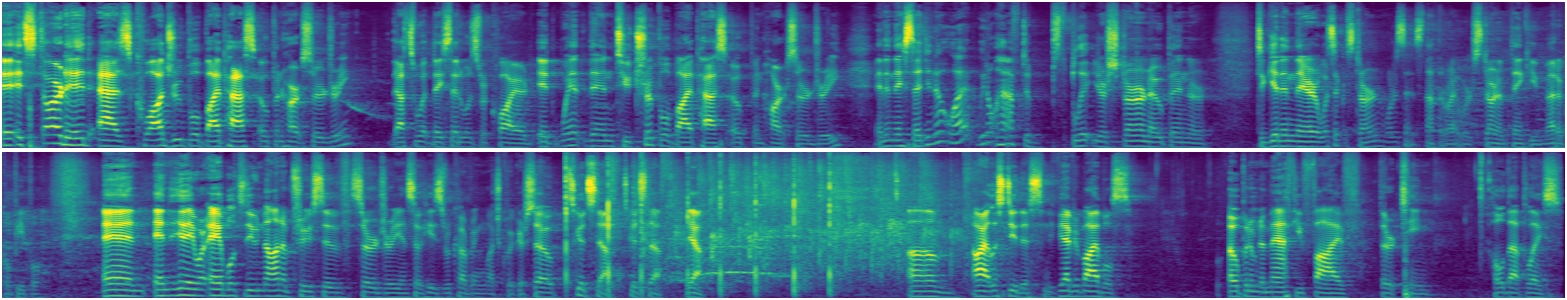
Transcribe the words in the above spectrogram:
it started as quadruple bypass open heart surgery. That's what they said was required. It went then to triple bypass open heart surgery. And then they said, you know what? We don't have to split your stern open or to get in there. What's it? Stern? What is that? It's not the right word. Sternum. Thank you, medical people. And, and they were able to do non obtrusive surgery. And so he's recovering much quicker. So it's good stuff. It's good stuff. Yeah. Um, all right, let's do this. If you have your Bibles, open them to Matthew 5 13. Hold that place.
